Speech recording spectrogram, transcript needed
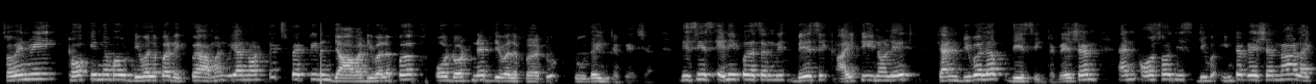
So when we talking about developer requirement, we are not expecting a Java developer or .NET developer to do the integration. This is any person with basic IT knowledge can develop this integration and also this integration are like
